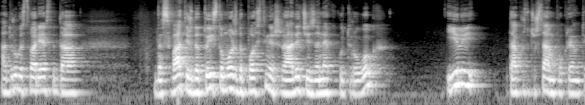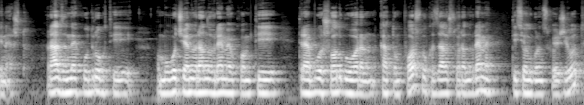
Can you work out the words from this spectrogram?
A druga stvar jeste da da shvatiš da to isto možeš da postigneš radeći za nekog drugog ili tako što ćeš sam pokrenuti nešto. Rad za nekog drugog ti omogućuje jedno radno vreme u kom ti treba budeš odgovoran ka tom poslu, kad završiš radno vreme, ti si odgovoran za svoj život.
